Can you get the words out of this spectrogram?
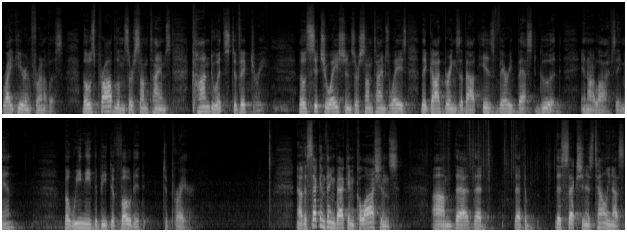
right here in front of us. Those problems are sometimes conduits to victory. Those situations are sometimes ways that God brings about His very best good in our lives. Amen? But we need to be devoted to prayer. Now, the second thing back in Colossians um, that, that, that the, this section is telling us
